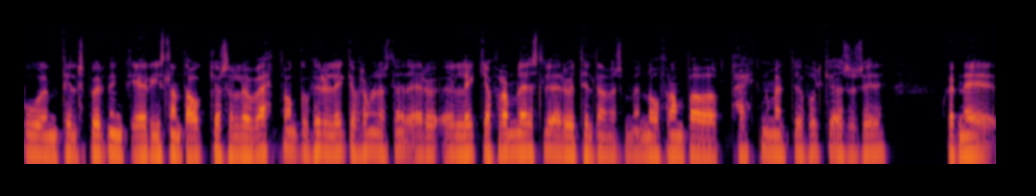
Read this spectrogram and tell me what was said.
búin til spurning, er Ísland ákjössalegu vettvangu fyrir leikjaframleðslu? Eru leikjaframleðslu, eru við til dæmis með nóg frambáð af tæknumentu fólki á þessu sviði? hvernig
